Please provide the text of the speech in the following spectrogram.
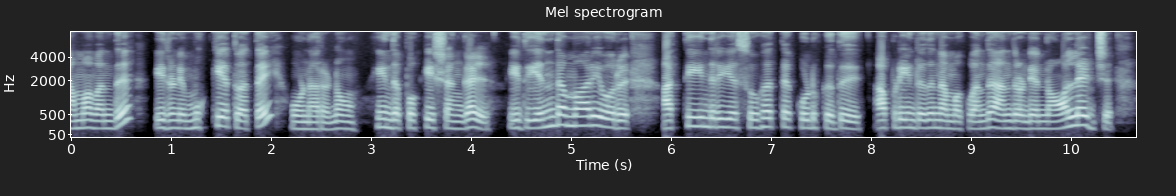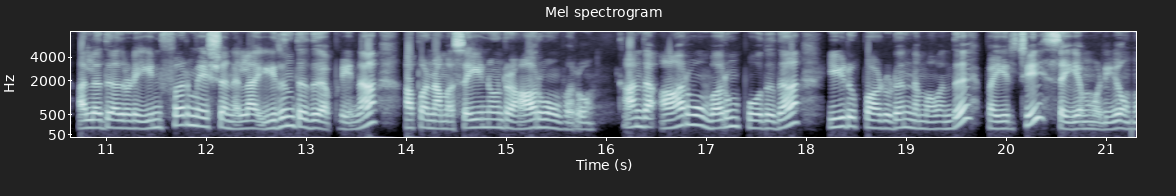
நம்ம வந்து இதனுடைய முக்கியத்துவத்தை உணரணும். இந்த பொக்கிஷங்கள் இது எந்த மாதிரி ஒரு அத்தீந்திரிய சுகத்தை கொடுக்குது அப்படின்றது நமக்கு வந்து அதனுடைய நாலெட்ஜ் அல்லது அதனுடைய இன்ஃபர்மேஷன் எல்லாம் இருந்தது அப்படின்னா அப்போ நம்ம செய்யணுன்ற ஆர்வம் வரும். அந்த ஆர்வம் வரும்போது தான் ஈடுபாடுடன் நம்ம வந்து பயிற்சி செய்ய முடியும்.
